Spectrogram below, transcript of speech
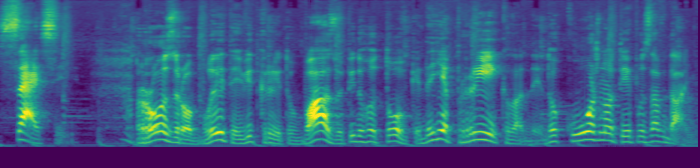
сесії. Розробити відкриту базу підготовки, де є приклади до кожного типу завдання.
